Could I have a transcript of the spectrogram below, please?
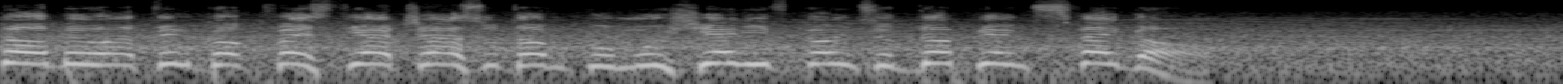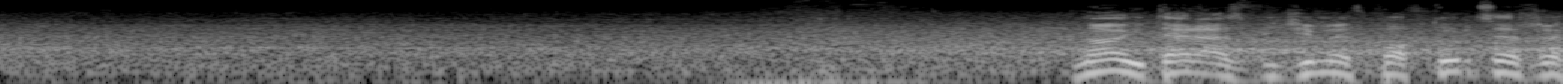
To była tylko kwestia czasu, Tomku. Musieli w końcu dopiąć swego. No i teraz widzimy w powtórce, że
